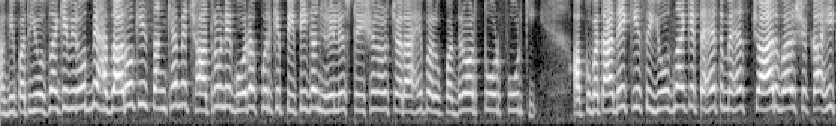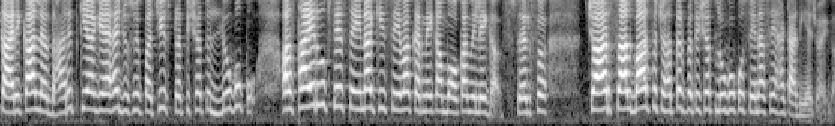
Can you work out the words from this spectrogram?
अग्निपथ योजना के विरोध में हज़ारों की संख्या में छात्रों ने गोरखपुर के पीपीगंज रेलवे स्टेशन और चौराहे पर उपद्रव और तोड़फोड़ की। आपको बता दें कि इस योजना के तहत महज चार वर्ष का ही कार्यकाल निर्धारित किया गया है, जिसमें 25 प्रतिशत लोगों को अस्थायी रूप से सेना की सेवा करने का मौका मिलेगा। सिर्फ़ चार साल बाद पचहत्तर प्रतिशत लोगों को सेना से हटा दिया जाएगा।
